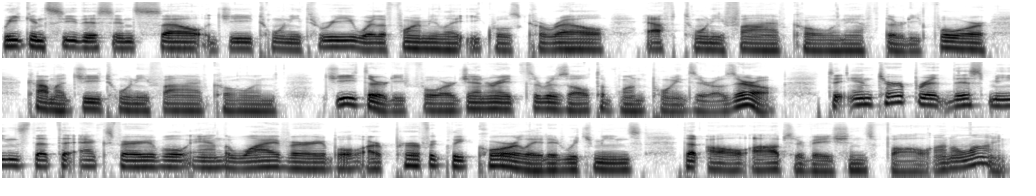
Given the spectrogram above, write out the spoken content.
We can see this in cell G23 where the formula equals Correl F25 colon F34 comma G25 colon G34 generates the result of 1.00. To interpret this means that the x variable and the y variable are perfectly correlated which means that all observations fall on a line.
